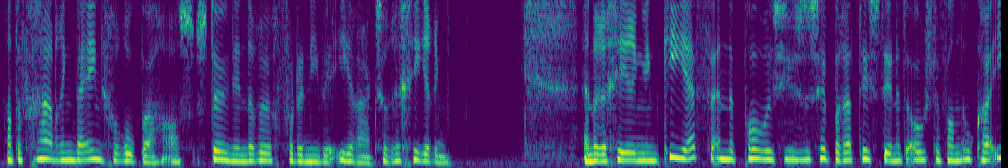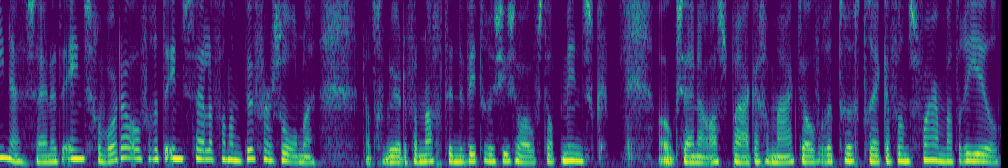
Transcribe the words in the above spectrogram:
had de vergadering bijeengeroepen als steun in de rug voor de nieuwe Iraakse regering. En de regering in Kiev en de pro-Russische separatisten in het oosten van Oekraïne zijn het eens geworden over het instellen van een bufferzone. Dat gebeurde vannacht in de Wit-Russische hoofdstad Minsk. Ook zijn er afspraken gemaakt over het terugtrekken van zwaar materieel.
